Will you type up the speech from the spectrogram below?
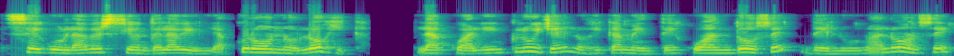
según la versión de la Biblia cronológica, la cual incluye, lógicamente, Juan 12 del 1 al 11,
